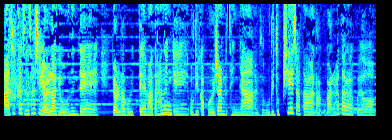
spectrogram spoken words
아직까지도 사실 연락이 오는데 연락 올 때마다 하는 게 우리가 뭘 잘못했냐 그래서 우리도 피해자다라고 말을 하더라고요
